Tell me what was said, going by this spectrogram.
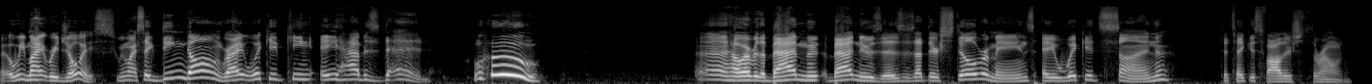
Uh, we might rejoice. We might say, ding dong, right? Wicked King Ahab is dead. Woohoo! Uh, however, the bad, mo- bad news is, is that there still remains a wicked son to take his father's throne.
